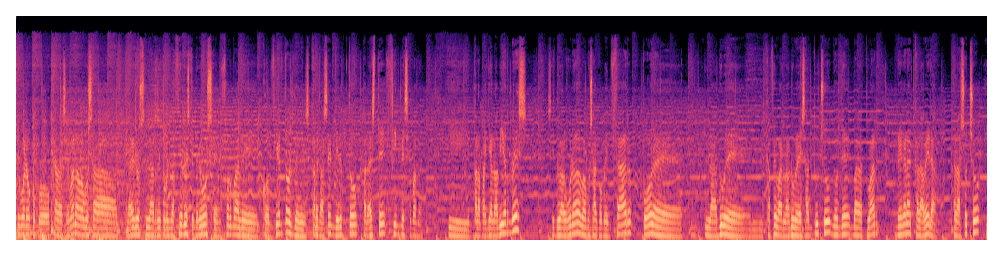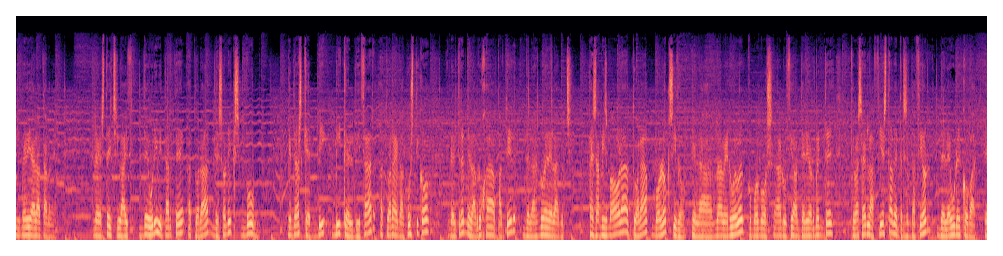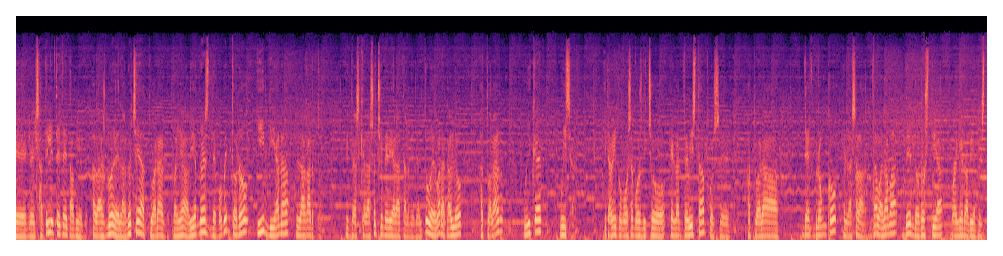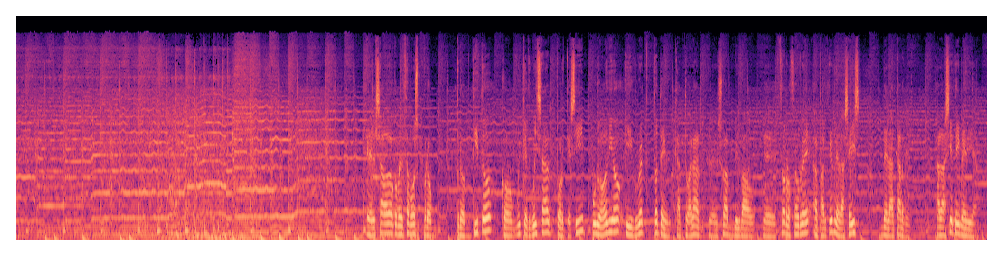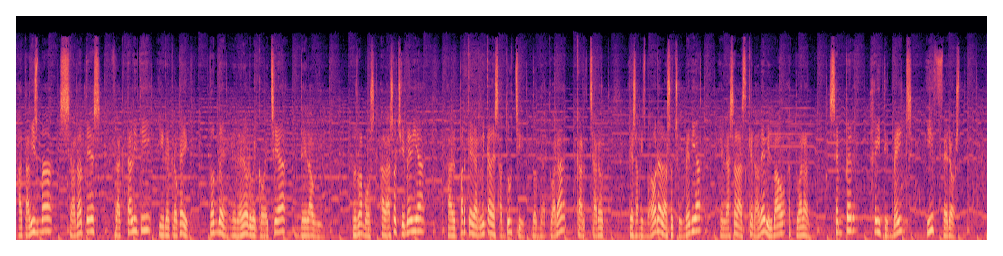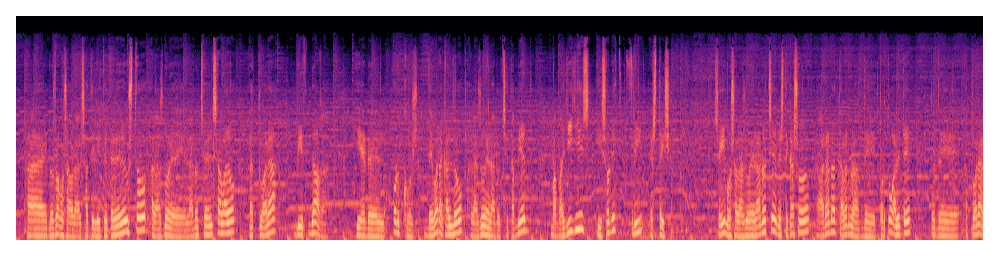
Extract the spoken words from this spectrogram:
Y bueno, como cada semana vamos a traeros las recomendaciones que tenemos en forma de conciertos, de descargas en directo para este fin de semana. Y para mañana viernes, sin duda alguna, vamos a comenzar por eh, la nube, el Café Bar La Nube de Santucho, donde va a actuar Negra Calavera a las 8 y media de la tarde. En el Stage Live de Uribitarte actuará The Sonics Boom, mientras que Mikel Bizar actuará en acústico en el tren de la bruja a partir de las 9 de la noche. A esa misma hora actuará Monóxido en la nave 9, como hemos anunciado anteriormente, que va a ser la fiesta de presentación del Eunecobat. En el satélite T también, a las 9 de la noche actuarán mañana viernes, de momento no, y Diana Lagarto. Mientras que a las 8 y media de la tarde en el tubo de Baracaldo actuarán Wicked Wizard. Y también, como os hemos dicho en la entrevista, pues eh, actuará Death Bronco en la sala Daba Daba de Donostia mañana viernes. El sábado comenzamos prontito con Wicked Wizard, porque sí, Puro Odio y Greg Totten, que actuarán en el Swap Bilbao de Zorro Zorre a partir de las 6 de la tarde. A las 7 y media, Atavisma, Xanates, Fractality y Necrocake, donde en el Orbeco Echea del audio. Nos vamos a las 8 y media al Parque Guernica de Santurchi, donde actuará Carcharot. Y a esa misma hora, a las 8 y media, en la sala Esquena de Bilbao actuarán Semper, Hating Mates y Ferost. Ah, nos vamos ahora al satélite T de Deusto. A las 9 de la noche del sábado actuará Biznaga. Y en el Orcos de Baracaldo, a las 9 de la noche también, Mamayigis y Sonic Free Station. Seguimos a las 9 de la noche, en este caso, Arana Taberna de Portugalete, donde actuarán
